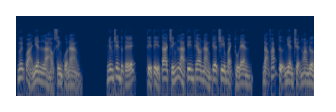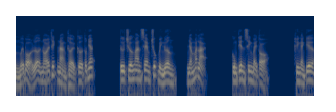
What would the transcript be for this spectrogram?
ngươi quả nhiên là học sinh của nàng. Nhưng trên thực tế, tỷ tỷ ta chính là tin theo nàng kia chi bạch thủ đen, đạo pháp tự nhiên chuyện hoang đường mới bỏ lỡ nói thích nàng thời cơ tốt nhất. Từ trường an xem trúc bình nương, nhắm mắt lại, cùng tiên sinh bày tỏ. Hình ảnh kia,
